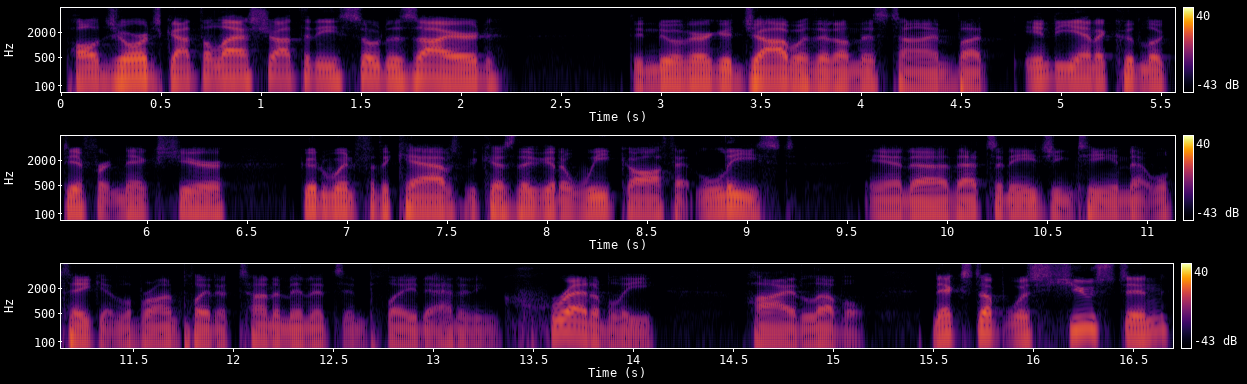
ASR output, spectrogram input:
Paul George got the last shot that he so desired. Didn't do a very good job with it on this time, but Indiana could look different next year. Good win for the Cavs because they get a week off at least, and uh, that's an aging team that will take it. LeBron played a ton of minutes and played at an incredibly high level. Next up was Houston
